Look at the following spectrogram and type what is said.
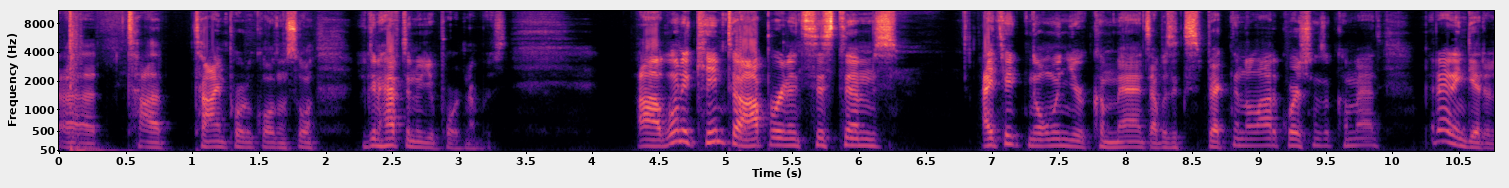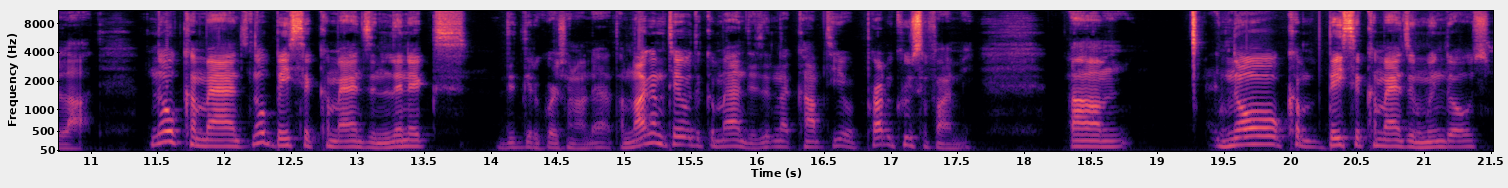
uh, time protocols, and so on. You're going to have to know your port numbers. Uh, when it came to operating systems, I think knowing your commands, I was expecting a lot of questions of commands, but I didn't get a lot. Know commands, know basic commands in Linux, did get a question on that. I'm not going to tell you what the command is. Isn't that CompTIA? It'll probably crucify me. Um, know com basic commands in Windows.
